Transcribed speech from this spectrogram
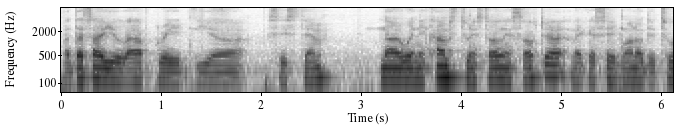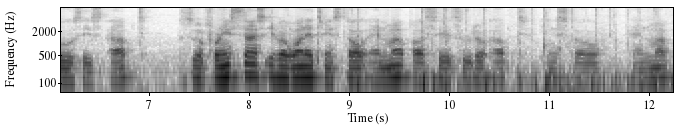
But that's how you'll upgrade your system. Now, when it comes to installing software, like I said, one of the tools is apt. So for instance, if I wanted to install nmap, I'll say sudo apt install nmap,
